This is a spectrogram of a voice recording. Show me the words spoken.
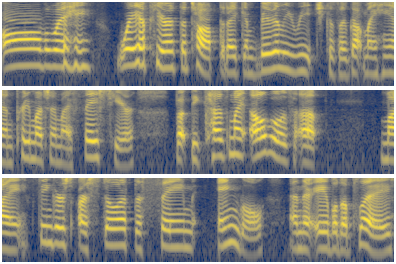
all the way, way up here at the top that I can barely reach because I've got my hand pretty much in my face here. But because my elbow is up, my fingers are still at the same angle and they're able to play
